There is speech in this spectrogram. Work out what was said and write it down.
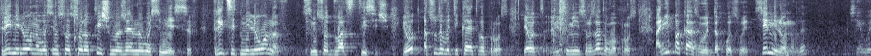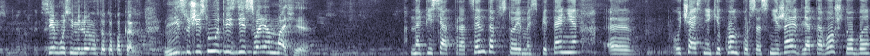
3 миллиона 840 тысяч умножаем на 8 месяцев. 30 миллионов 720 тысяч. И вот отсюда вытекает вопрос. Я вот вице-министру задал вопрос. Они показывают доход свой 7 миллионов, да? 7-8 миллионов это... 7-8 миллионов только показывают. Не существует ли здесь своя мафия? На 50% стоимость питания э, участники конкурса снижают для того, чтобы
